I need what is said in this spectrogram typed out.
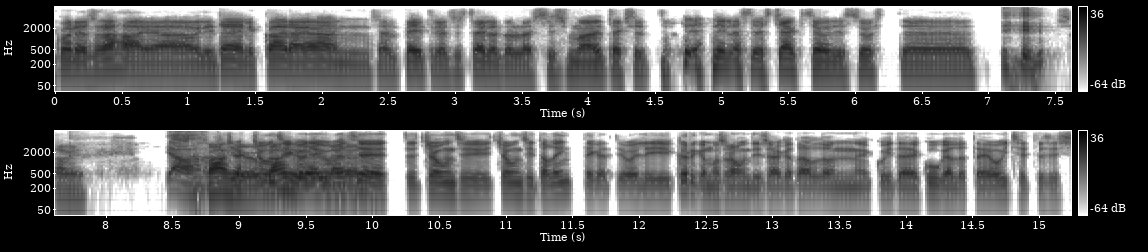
korjas raha ja oli täielik kaerajaan sealt Patriotsist välja tulles, siis ma ütleks, et neil on sellest Jack Jones'ist suht äh, savi. jaa, Jack Jonesiga oli ju veel see, et Jonesi, Jonesi talent tegelikult ju oli kõrgemas raundis, aga tal on, kui te guugeldate ja otsite, siis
